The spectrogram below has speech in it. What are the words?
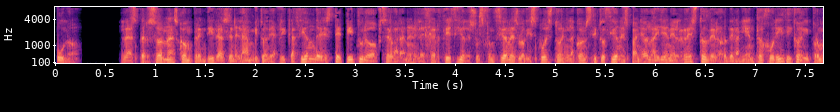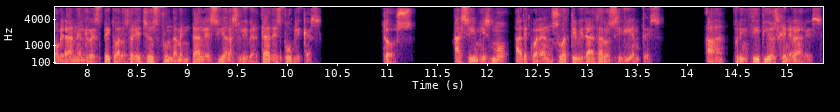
1. Las personas comprendidas en el ámbito de aplicación de este título observarán en el ejercicio de sus funciones lo dispuesto en la Constitución española y en el resto del ordenamiento jurídico y promoverán el respeto a los derechos fundamentales y a las libertades públicas. 2. Asimismo, adecuarán su actividad a los siguientes. A. Principios generales.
